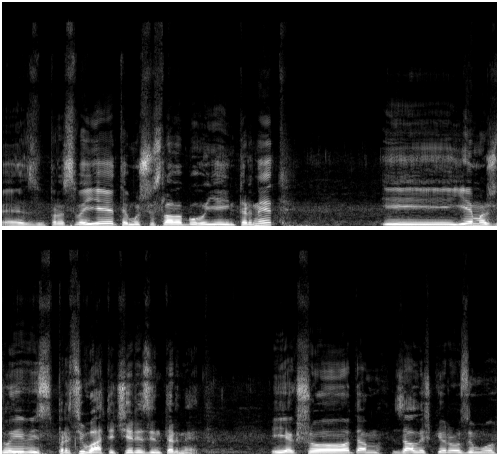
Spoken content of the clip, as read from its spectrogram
Е, про своє, тому що, слава Богу, є інтернет і є можливість працювати через інтернет. І якщо там залишки розуму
